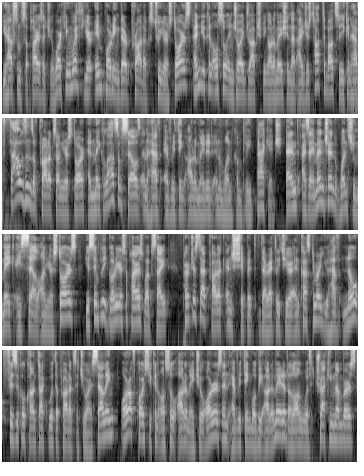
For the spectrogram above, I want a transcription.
you have some suppliers that you're working with, you're importing their products to your stores. And you can also enjoy dropshipping automation that I just talked about. So you can have thousands of products on your store and make lots of sales and have everything automated in one complete package. And as I mentioned, once you make a sale on your stores, you simply go to your supplier's website, purchase that product and ship it directly to your end customer. You have no physical contact with the products that you are selling. Or of course, you can also automate your orders and everything will be automated along with tracking numbers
